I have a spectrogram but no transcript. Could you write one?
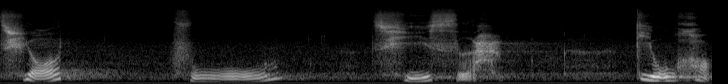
求福，其实啊，求福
